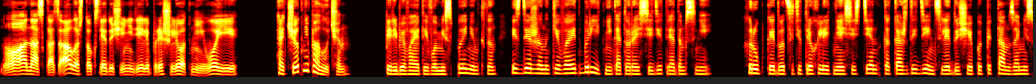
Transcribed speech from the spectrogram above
Но она сказала, что к следующей неделе пришлет мне его и... Отчет не получен. Перебивает его мисс Пеннингтон и сдержанно кивает Бритни, которая сидит рядом с ней. Хрупкая 23-летняя ассистентка, каждый день следующая по пятам за мисс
